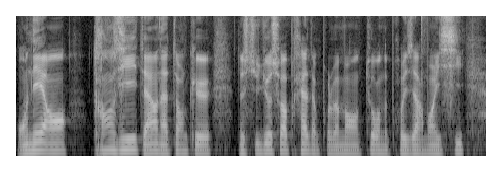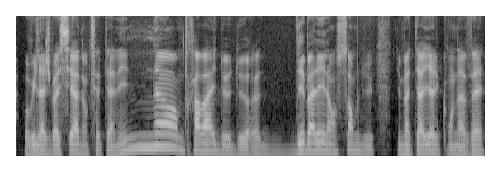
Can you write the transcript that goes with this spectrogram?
on est en transit. Hein, on attend que nos studios soient prêts. Donc pour le moment, on tourne provisoirement ici au village Baïséa. Donc c'était un énorme travail de, déballer l'ensemble du, matériel qu'on avait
